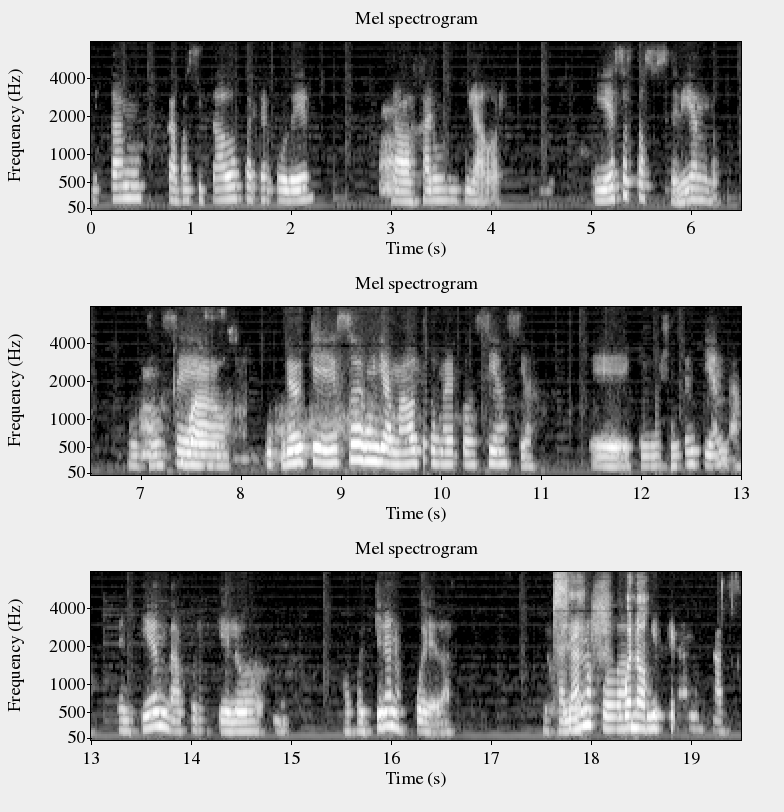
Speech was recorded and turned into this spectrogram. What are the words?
estamos capacitados para poder trabajar un ventilador. Y eso está sucediendo. Entonces, yo creo que eso es un llamado a tomar conciencia, eh, que la gente entienda, entienda, porque lo, a cualquiera nos puede dar. Ojalá nos podamos bueno, seguir quedando en casa.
